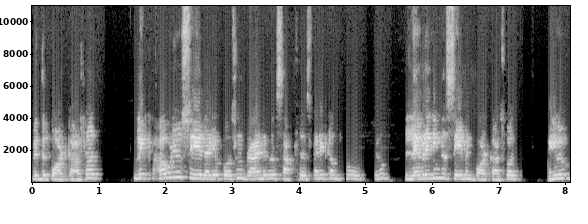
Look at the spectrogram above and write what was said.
with the podcast, or like how would you say that your personal brand is a success when it comes to you know leveraging the same in podcast? Because when you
